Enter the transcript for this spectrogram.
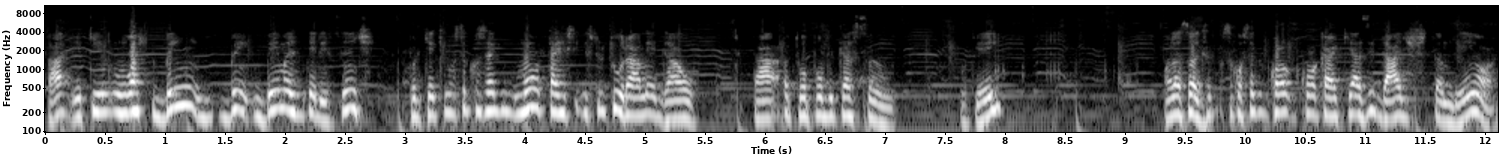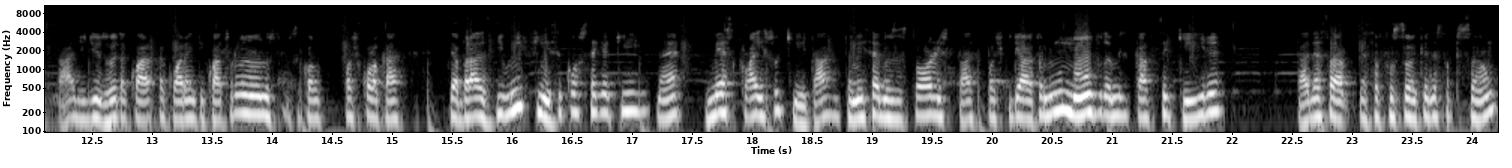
tá? E aqui eu acho bem, bem, bem mais interessante, porque aqui você consegue montar e estruturar legal, tá? A tua publicação, ok? Olha só, você consegue colocar aqui as idades também, ó, tá? De 18 a 44 anos, você pode colocar se é Brasil, enfim, você consegue aqui, né, mesclar isso aqui, tá? Também sai nos stories, tá? Você pode criar também um novo, também, caso você queira, tá? Nessa, nessa função aqui, nessa opção.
